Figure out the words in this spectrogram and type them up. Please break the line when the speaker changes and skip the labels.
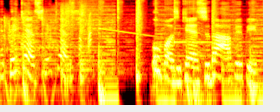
AppCast, o podcast da App.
